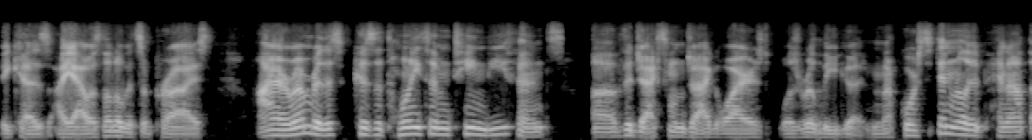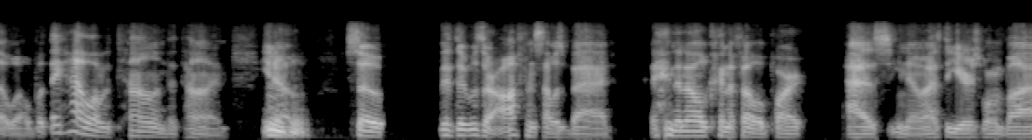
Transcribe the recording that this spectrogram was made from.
because I, I was a little bit surprised. I remember this because the 2017 defense of the Jacksonville Jaguars was really good. And of course, it didn't really pan out that well, but they had a lot of talent at the time, you know. Mm-hmm. So if it was their offense that was bad, and then it all kind of fell apart as you know as the years went by.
